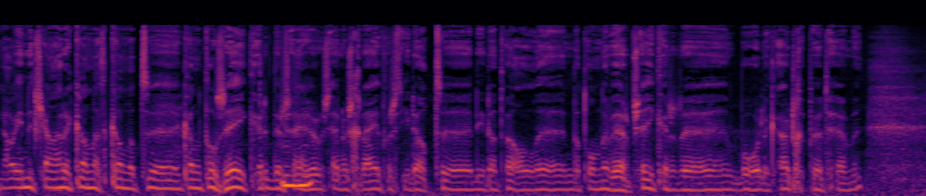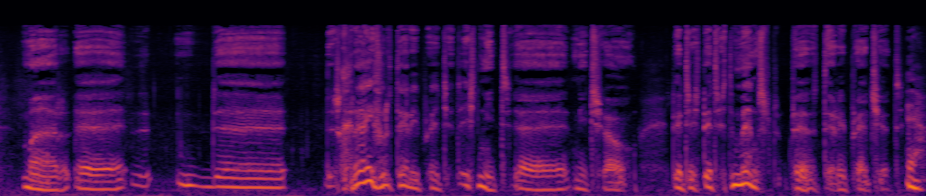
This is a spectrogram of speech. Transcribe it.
nou, in het genre kan het, kan het, uh, kan het wel zeker. Er zijn, mm zijn ook schrijvers die dat, uh, die dat wel, uh, dat onderwerp zeker behoorlijk uitgeput hebben. Maar de, de schrijver Terry Pratchett is niet, niet zo. Dit is, dit is de mens Terry Pratchett. Ja.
